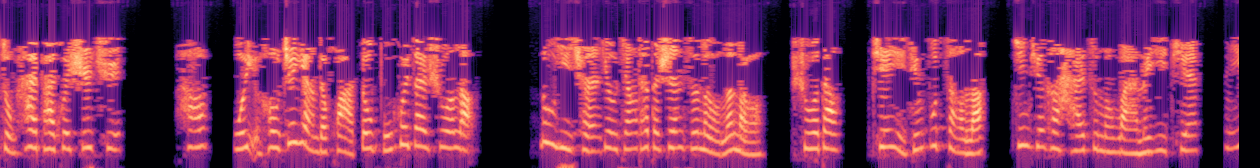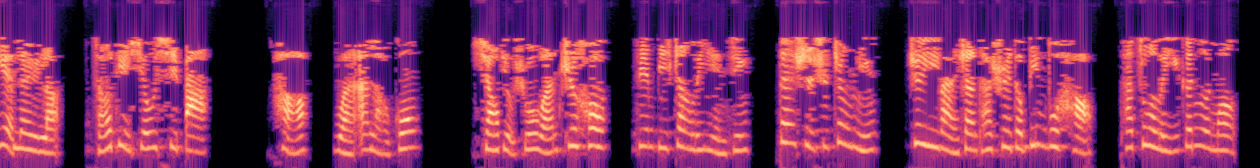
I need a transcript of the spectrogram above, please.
总害怕会失去。好，我以后这样的话都不会再说了。陆亦辰又将他的身子搂了搂，说道：“天已经不早了，今天和孩子们玩了一天，你也累了，早点休息吧。”好，晚安，老公。小九说完之后，便闭上了眼睛。但事实证明，这一晚上他睡得并不好，他做了一个噩梦，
